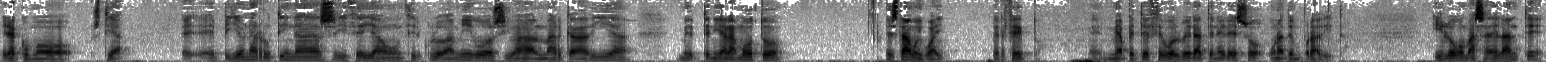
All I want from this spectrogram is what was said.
era como, hostia, eh, pillé unas rutinas, hice ya un círculo de amigos, iba al mar cada día, tenía la moto, estaba muy guay, perfecto, me apetece volver a tener eso una temporadita. Y luego más adelante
